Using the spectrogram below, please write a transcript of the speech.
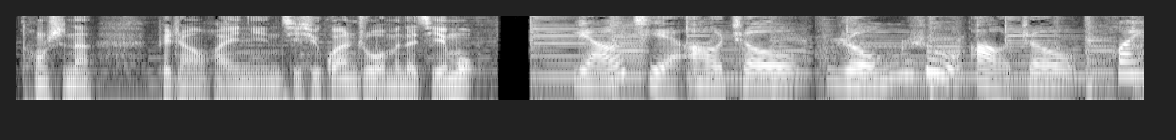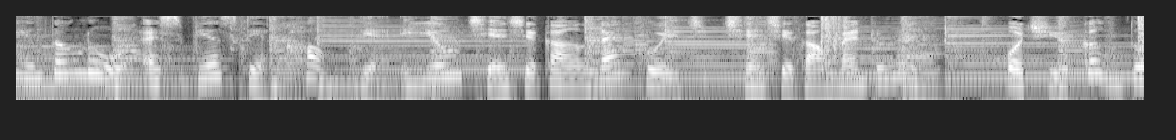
同时呢，非常欢迎您继续关注我们的节目，了解澳洲，融入澳洲，欢迎登录 sbs 点 com 点 au 前斜杠 language 前斜杠 mandarin，获取更多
